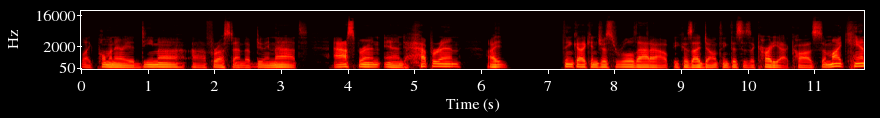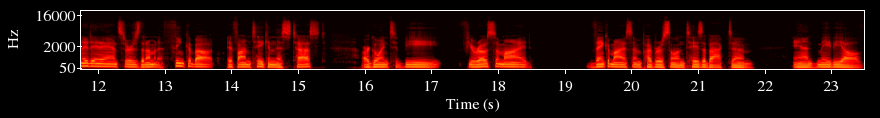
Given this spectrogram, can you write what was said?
like pulmonary edema uh, for us to end up doing that. Aspirin and heparin, I think I can just rule that out because I don't think this is a cardiac cause. So my candidate answers that I'm going to think about if I'm taking this test are going to be furosemide, vancomycin, piperacillin, tazobactam, and maybe I'll,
